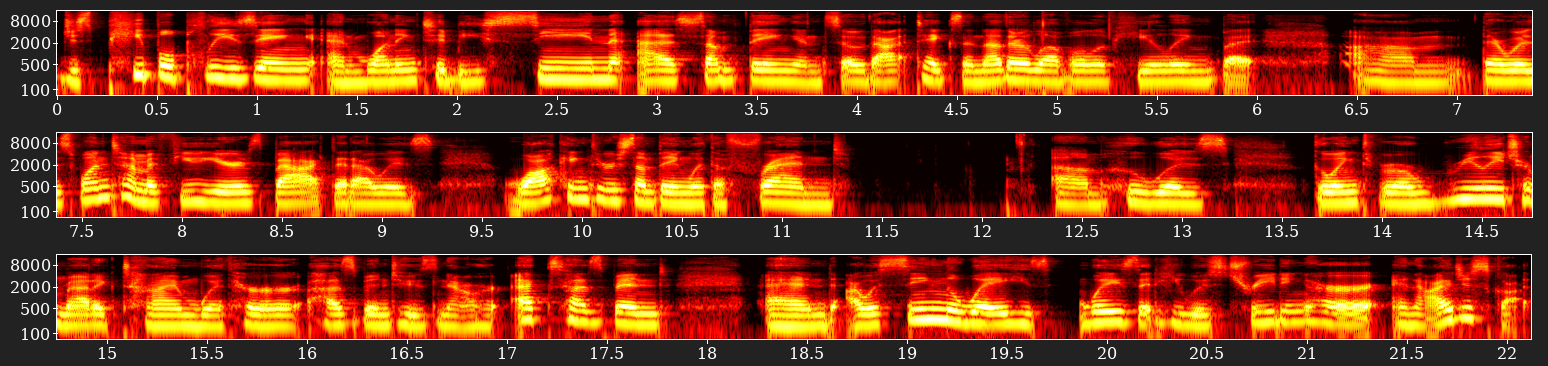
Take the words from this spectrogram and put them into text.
just people pleasing and wanting to be seen as something. And so that takes another level of healing. But um, there was one time a few years back that i was walking through something with a friend um, who was going through a really traumatic time with her husband who's now her ex-husband and i was seeing the way he's ways that he was treating her and i just got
